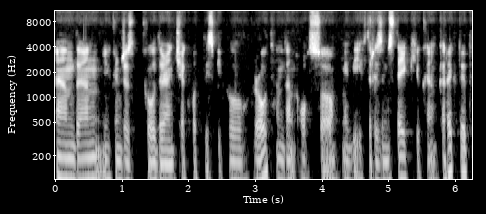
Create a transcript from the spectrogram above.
And then you can just go there and check what these people wrote. And then also, maybe if there is a mistake, you can correct it.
